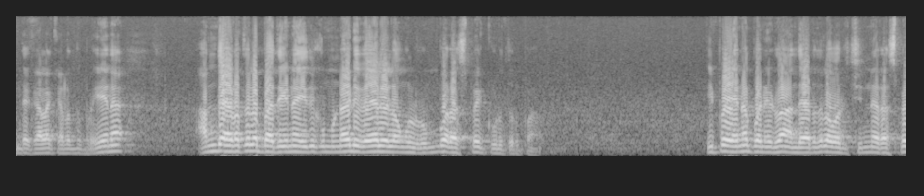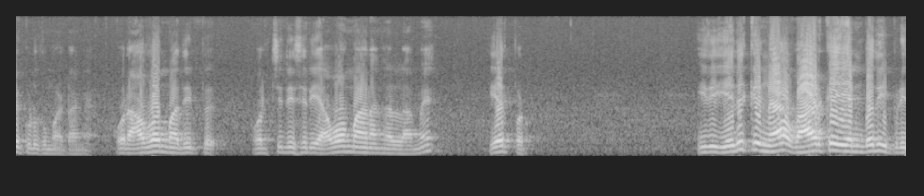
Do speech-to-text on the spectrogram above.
இந்த கால கடந்து போய். ஏன்னா அந்த இடத்துல பார்த்தீங்கன்னா இதுக்கு முன்னாடி வேலையில் உங்களுக்கு ரொம்ப ரெஸ்பெக்ட் கொடுத்துருப்பாங்க. இப்போ என்ன பண்ணிவிடுவோம் அந்த இடத்துல ஒரு சின்ன ரெஸ்பெக்ட் கொடுக்க மாட்டாங்க. ஒரு அவமதிப்பு. ஒரு சிறிய சிறிய அவமானங்கள் எல்லாமே ஏற்படும். இது எதுக்குன்னா வாழ்க்கை என்பது இப்படி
